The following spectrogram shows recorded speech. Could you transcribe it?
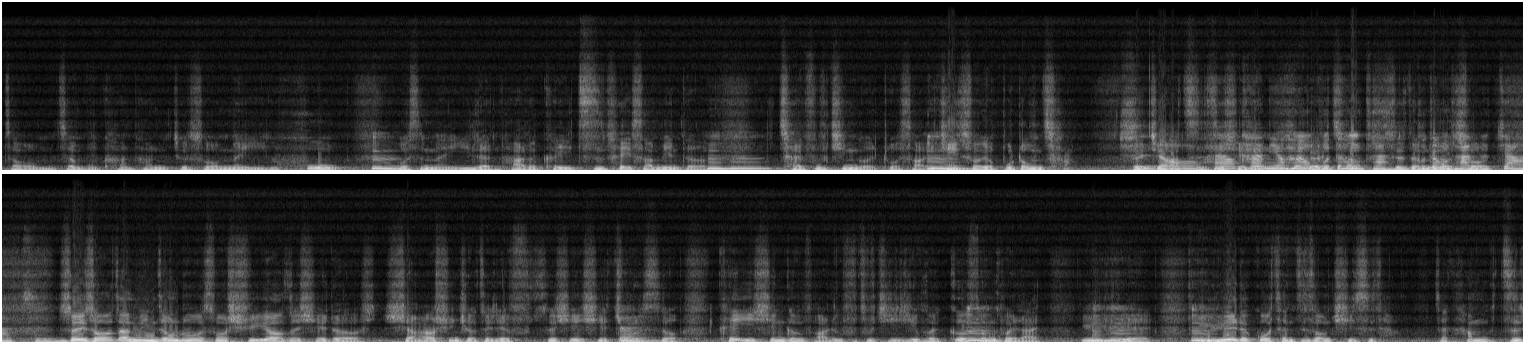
照我们政府看，他们就是说每一户，嗯，或是每一人他的可以支配上面的财富金额多少，以及所有不动产。的价值，这些的，还要看你有没有不动产，是的，不动产的价值。所以说，在民众如果说需要这些的，想要寻求这些这些协助的时候，可以先跟法律辅助基金会各分会来预约。预约的过程之中，其实他在他们资，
